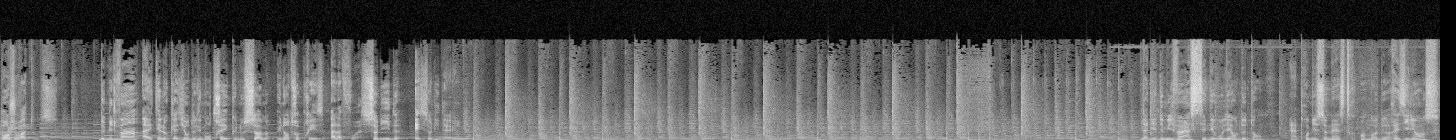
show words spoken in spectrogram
Bonjour à tous. 2020 a été l'occasion de démontrer que nous sommes une entreprise à la fois solide et solidaire. L'année 2020 s'est déroulée en deux temps. Un premier semestre en mode résilience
